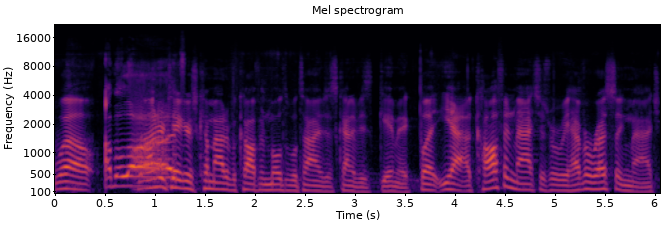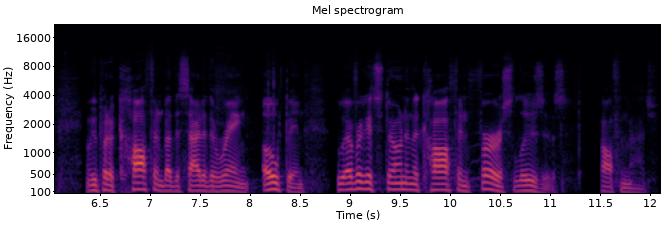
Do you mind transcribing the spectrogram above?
Well, I'm alive. the. Undertaker's come out of a coffin multiple times. It's kind of his gimmick. But yeah, a coffin match is where we have a wrestling match and we put a coffin by the side of the ring, open. Whoever gets thrown in the coffin first loses. Coffin match.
